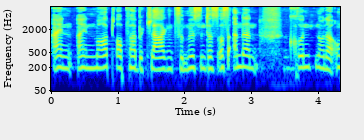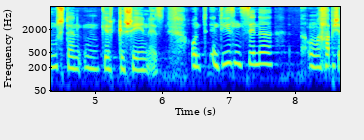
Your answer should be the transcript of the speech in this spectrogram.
ein, ein Mordopfer beklagen zu müssen, das aus anderen Gründen oder Umständen ge geschehen ist. Und in diesem Sinne äh, habe ich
